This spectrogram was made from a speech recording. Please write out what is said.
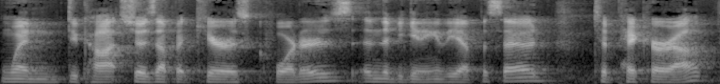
when Dukat shows up at Kira's quarters in the beginning of the episode to pick her up,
